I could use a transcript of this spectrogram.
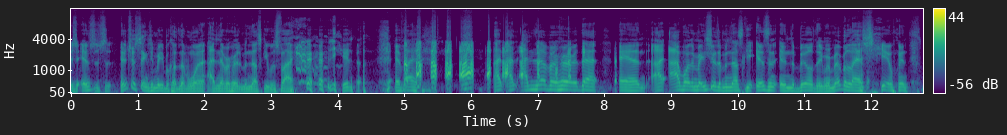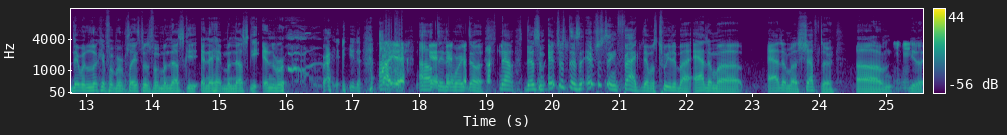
is interest, interesting to me because number one, I never heard Manusky was fired. you know, if I, I, I, I never heard that, and I, I want to make sure that Manusky isn't in the building. Remember last year when they were looking for replacements for Manusky, and they had Manusky in the room. Right, you know, I, Right, yeah. I don't think they worked on. Now, there's some interest. There's an interesting fact that was tweeted by Adam uh, Adam uh, Schefter. Um, You know,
